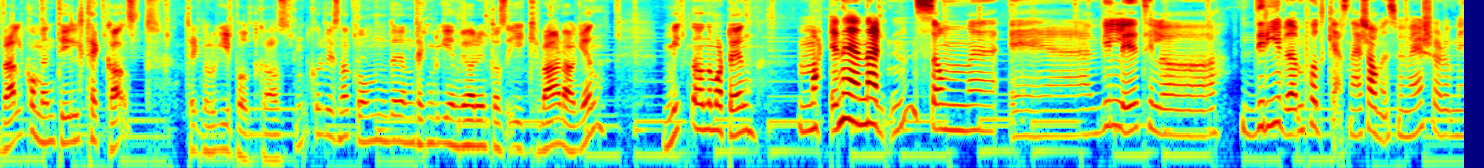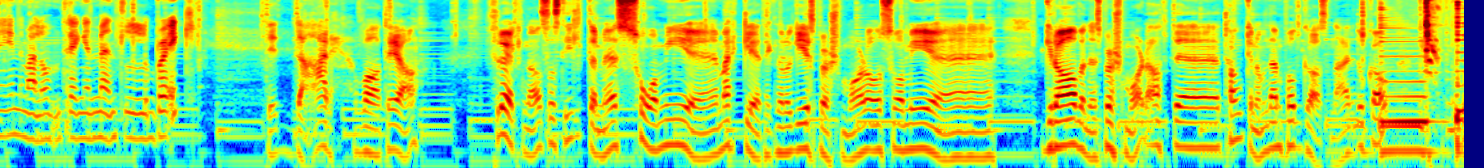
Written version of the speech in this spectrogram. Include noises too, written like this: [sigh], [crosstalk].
Velkommen til Tekkast, teknologipodkasten hvor vi snakker om den teknologien vi har rundt oss i hverdagen. Mitt navn er Martin. Martin er nerden som eh, er villig til å drive den podkasten her sammen med meg, sjøl om vi innimellom trenger en mental break. Det der var Thea. Frøkna som stilte med så mye merkelige teknologispørsmål og så mye eh, gravende spørsmål at eh, tanken om den podkasten her dukka opp.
